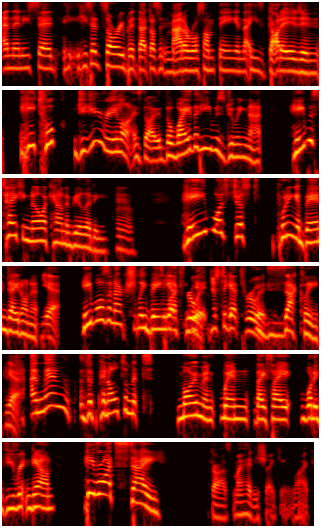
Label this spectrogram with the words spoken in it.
And then he said he, he said sorry, but that doesn't matter or something, and that he's gutted and he took did you realize though the way that he was doing that he was taking no accountability Mm. he was just putting a band-aid on it yeah, he wasn't actually being to like through yeah, it, just to get through it. exactly Yeah, And then the penultimate moment when they say, What have you written down? He writes stay. guys, my head is shaking. Like,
